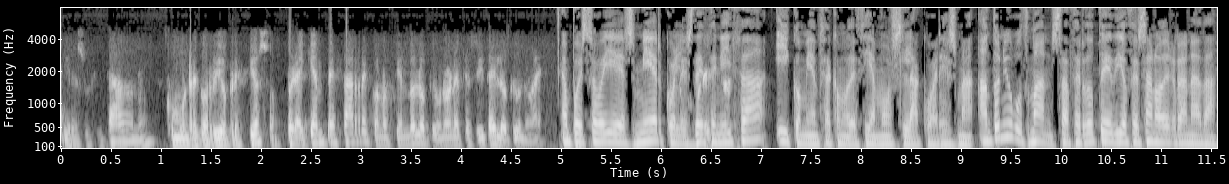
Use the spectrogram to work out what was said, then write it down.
y resucitado, ¿no? Como un recorrido precioso. Pero hay que empezar reconociendo lo que uno necesita y lo que uno es. Pues hoy es miércoles de ceniza y comienza, como decíamos, la cuaresma. Antonio Guzmán, sacerdote diocesano de Granada.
